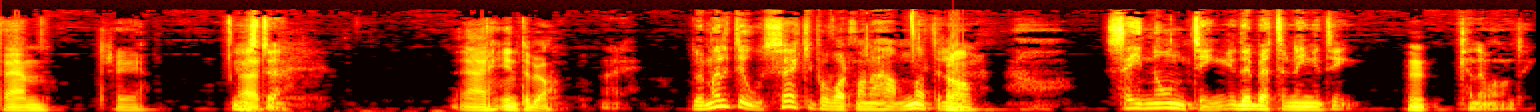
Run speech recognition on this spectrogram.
053. Just det. Nej, inte bra. Nej. Då är man lite osäker på vart man har hamnat, eller ja. hur? Säg någonting, det är bättre än ingenting. Mm. Kan det vara någonting.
